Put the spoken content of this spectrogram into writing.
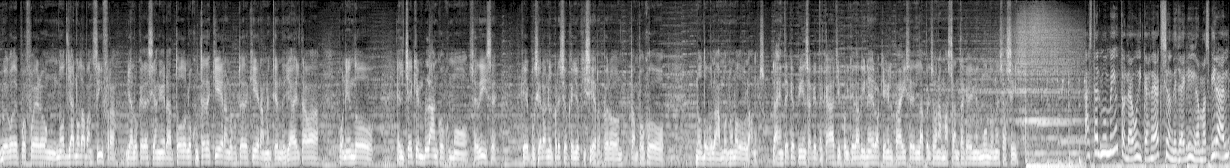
luego después fueron, no, ya no daban cifras, ya lo que decían era todo lo que ustedes quieran, lo que ustedes quieran, ¿me entiendes? Ya él estaba poniendo el cheque en blanco, como se dice, que pusieran el precio que ellos quisieran, pero tampoco nos doblamos, no nos doblamos. La gente que piensa que te cachi porque da dinero aquí en el país es la persona más santa que hay en el mundo, no es así. Hasta el momento, la única reacción de Yailin, la más viral,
